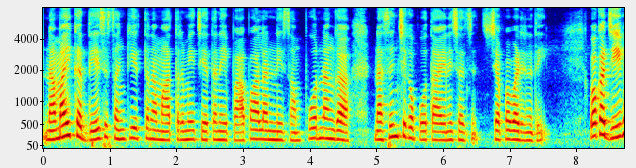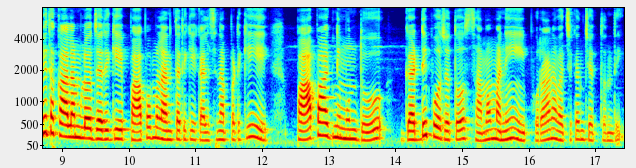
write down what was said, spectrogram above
నమైక దేశ సంకీర్తన మాత్రమే చేతనే పాపాలన్నీ సంపూర్ణంగా నశించకపోతాయని చెప్పబడినది. ఒక జీవిత కాలంలో జరిగే పాపములంతటికీ కలిసినప్పటికీ పాపాగ్ని ముందు గడ్డిపోజతో సమమని పురాణ వచకం చెప్తుంది.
